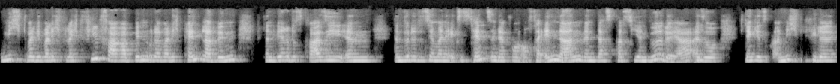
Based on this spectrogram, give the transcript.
nicht, weil, weil ich vielleicht Vielfahrer bin oder weil ich Pendler bin, dann wäre das quasi, ähm, dann würde das ja meine Existenz in der Form auch verändern, wenn das passieren würde. Ja, also ich denke jetzt an mich, wie viele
